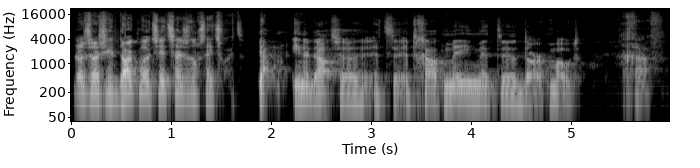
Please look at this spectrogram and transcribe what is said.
Dus als je in dark mode zit, zijn ze nog steeds zwart? Ja, inderdaad. Uh, het, het gaat mee met de dark mode. Gaaf.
